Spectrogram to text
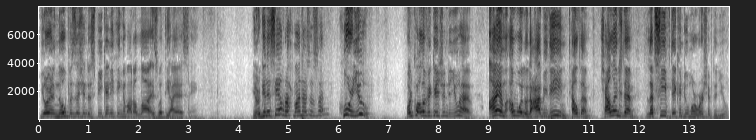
You're in no position to speak anything about Allah, is what the ayah is saying. You're going to say Ar-Rahman has a son? Who are you? What qualification do you have? I am awwalul abideen. Tell them, challenge them. Let's see if they can do more worship than you.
